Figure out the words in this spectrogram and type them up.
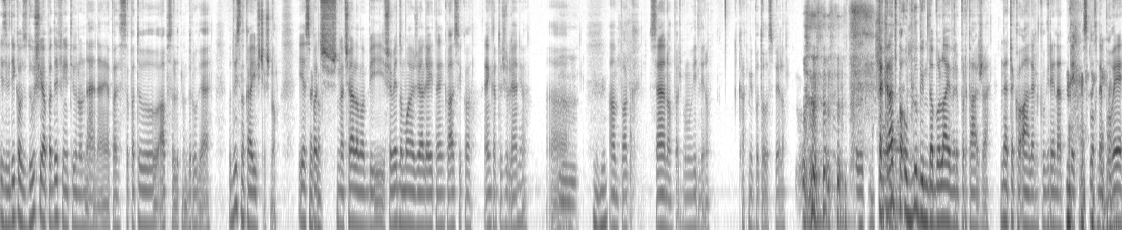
iz vidika vzdušja pa definitivno ne, ne pa, so pa tu absolutno druge. Odvisno, kaj iščeš. No. Jaz Tako. pač načeloma bi še vedno moja želja iti na en klasiko, enkrat v življenju. Uh, Mm. Mhm. Ampak vseeno, pač bomo videli, no, kako mi bo to uspelo. Takrat pa obljubim, da bo live reportaža, ne tako Alen, ko gre na tekmo, sploh ne pove,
